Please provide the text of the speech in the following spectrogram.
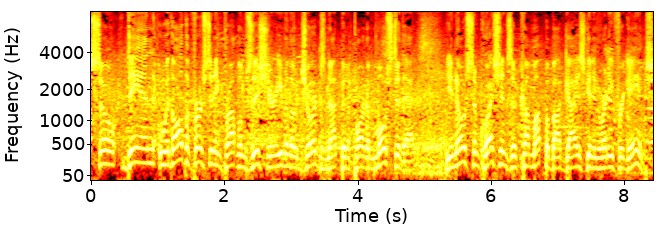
So, Dan, with all the first inning problems this year, even though Jordan's not been a part of most of that, you know some questions have come up about guys getting ready for games.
